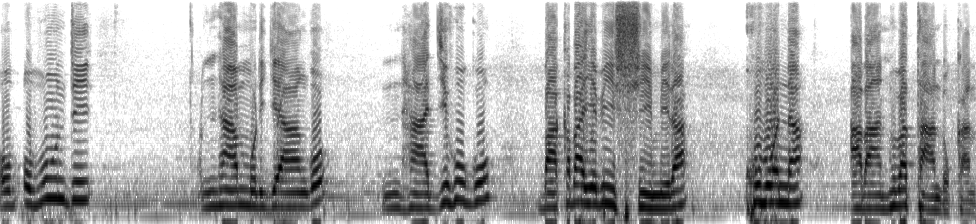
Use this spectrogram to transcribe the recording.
u- ubundi nta muryango nta gihugu bakabaye bishimira kubona abantu batandukana.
